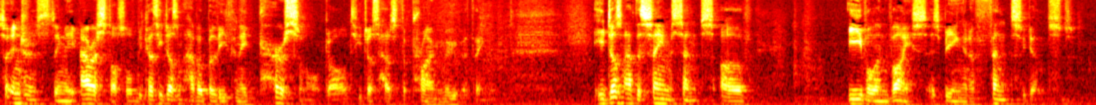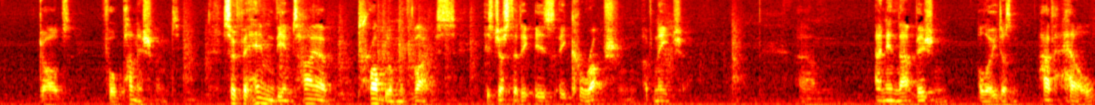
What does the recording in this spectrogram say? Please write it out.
So interestingly, Aristotle, because he doesn't have a belief in a personal God, he just has the prime mover thing. He doesn't have the same sense of evil and vice as being an offense against God for punishment. So for him, the entire problem with vice is just that it is a corruption of nature. Um, and in that vision, although he doesn't have hell,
